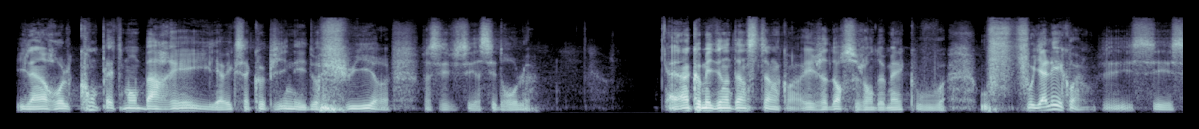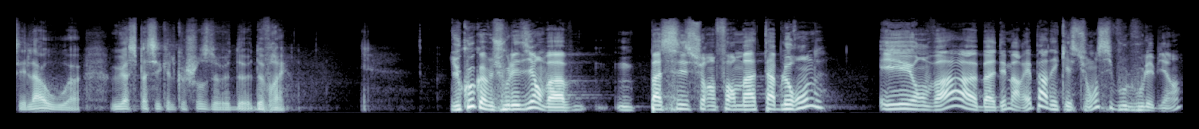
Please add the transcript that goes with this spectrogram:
Il a un rôle complètement barré. Il est avec sa copine et il doit fuir. Enfin, c'est assez drôle. Un comédien d'instinct, quoi. Et j'adore ce genre de mec où où faut y aller, quoi. C'est là où, euh, où il va se passer quelque chose de, vrai. Du coup, comme je vous l'ai dit, on va passer sur un format table ronde et on va bah, démarrer par des questions, si vous le voulez bien.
